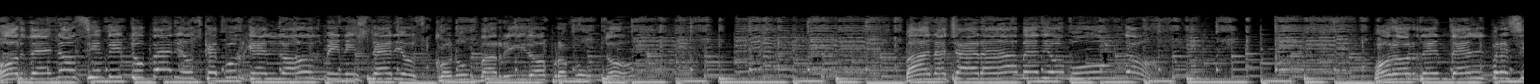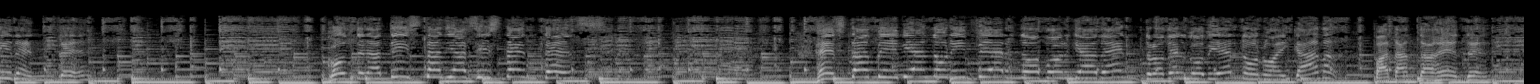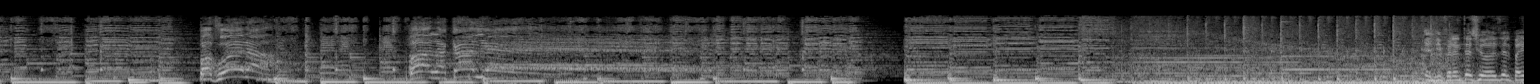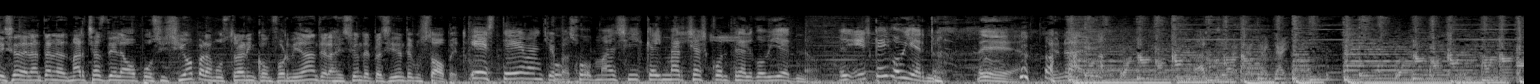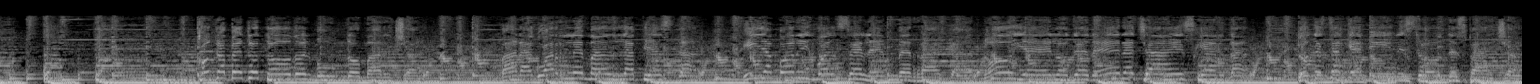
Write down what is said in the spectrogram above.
Ordenó sin vituperios que purguen los ministerios con un barrido profundo. Van a echar a medio mundo por orden del presidente. Contratistas y asistentes están viviendo un infierno porque adentro del gobierno no hay cama tanta gente. Pa' afuera, pa' la calle. En diferentes ciudades del país se adelantan las marchas de la oposición para mostrar inconformidad ante la gestión del presidente Gustavo Petro. Esteban, ¿Qué pasó? ¿cómo así que hay marchas contra el gobierno? Eh, Es que hay gobierno. Eh, yo no- para aguarle más la fiesta y ya por igual se le emberraca. No hielo de derecha a izquierda. ¿Dónde está el que ministros despacha?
